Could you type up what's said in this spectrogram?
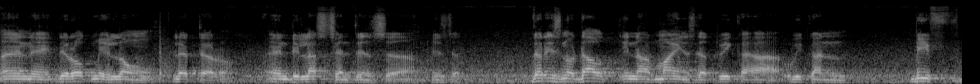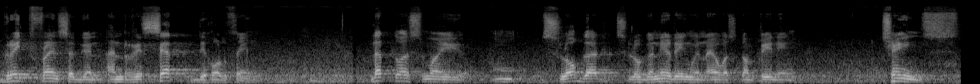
and uh, they wrote me a long letter, and the last sentence uh, is that there is no doubt in our minds that we, ca uh, we can be great friends again and reset the whole thing. That was my slogan, sloganeering when I was campaigning changed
